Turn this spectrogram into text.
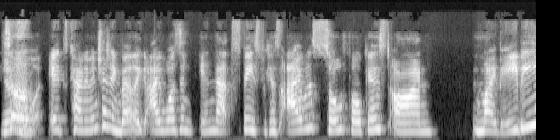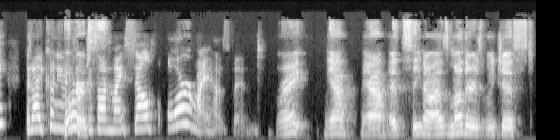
yeah. so it's kind of interesting, but like I wasn't in that space because I was so focused on my baby that I couldn't even focus on myself or my husband. Right. Yeah. Yeah. It's, you know, as mothers, we just,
